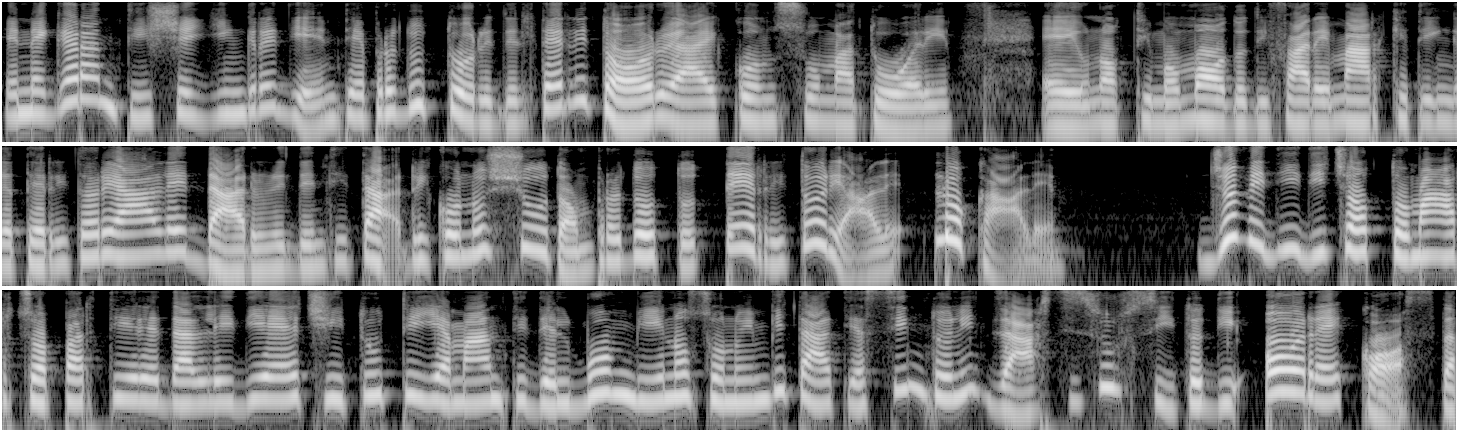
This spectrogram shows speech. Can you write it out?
e ne garantisce gli ingredienti ai produttori del territorio e ai consumatori. È un ottimo modo di fare marketing territoriale, dare un'identità riconosciuta a un prodotto territoriale locale. Giovedì 18 marzo a partire dalle 10 tutti gli amanti del buon vino sono invitati a sintonizzarsi sul sito di Orecost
